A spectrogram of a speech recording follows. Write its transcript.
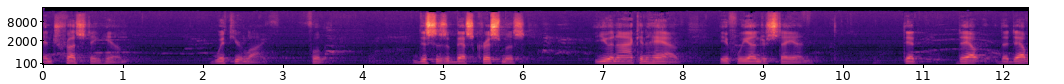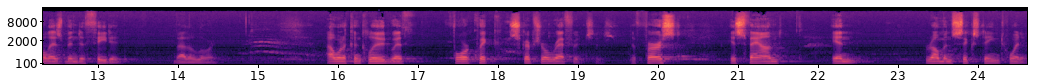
and trusting Him with your life fully. This is the best Christmas you and I can have if we understand that the devil has been defeated by the Lord. I want to conclude with four quick scriptural references. The first is found in Romans 16 20.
